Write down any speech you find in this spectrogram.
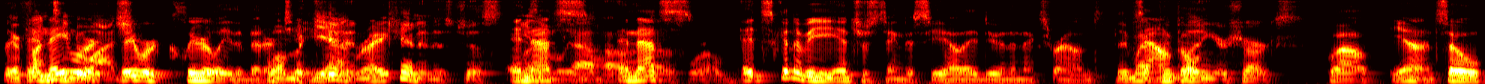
they're a fun and they team were, to watch. They were clearly the better Well, team. MacKinnon, Yeah, right? MacKinnon is just And that's out- out- and that's world. it's going to be interesting to see how they do in the next round. They might Sound be playing your Sharks. Well, yeah. And so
